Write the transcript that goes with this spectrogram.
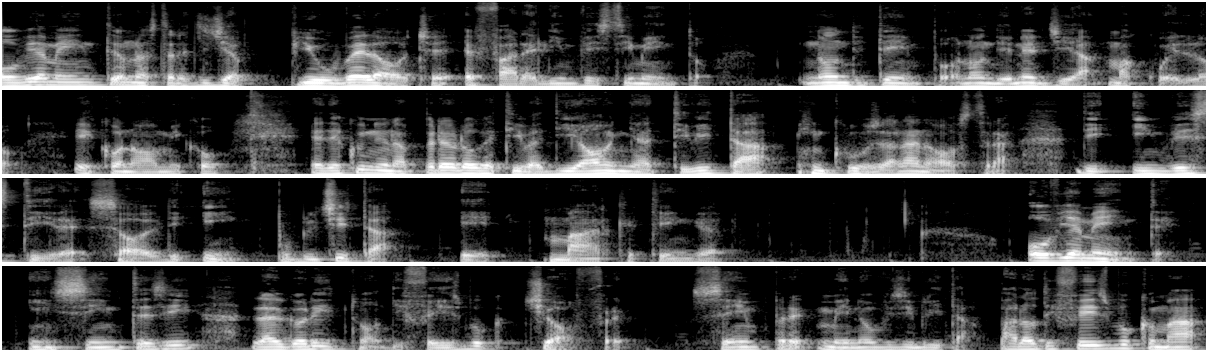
ovviamente una strategia più veloce è fare l'investimento non di tempo, non di energia, ma quello economico. Ed è quindi una prerogativa di ogni attività, inclusa la nostra, di investire soldi in pubblicità e marketing. Ovviamente, in sintesi, l'algoritmo di Facebook ci offre sempre meno visibilità. Parlo di Facebook, ma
